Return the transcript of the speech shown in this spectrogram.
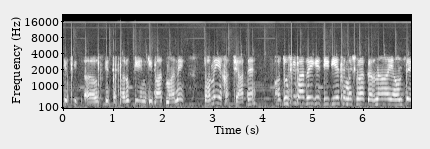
کسی اس کے تفرق کے ان کی بات مانے، تو ہمیں یہ خدشات ہیں۔ اور دوسری بات رہی کہ جی ڈی اے سے مشورہ کرنا یا ان سے،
